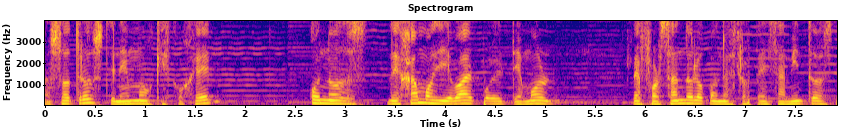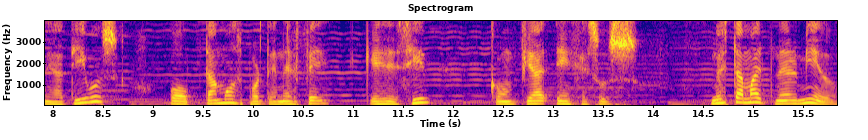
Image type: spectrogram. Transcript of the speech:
Nosotros tenemos que escoger o nos dejamos llevar por el temor reforzándolo con nuestros pensamientos negativos o optamos por tener fe, que es decir, confiar en Jesús. No está mal tener miedo,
